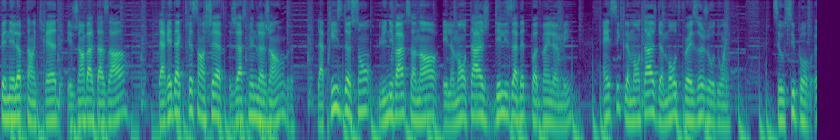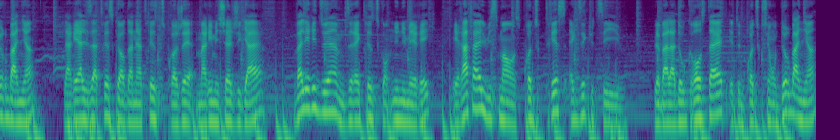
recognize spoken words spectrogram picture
Pénélope Tancred et Jean Balthazar, la rédactrice en chef Jasmine Legendre, la prise de son, l'univers sonore et le montage d'Elisabeth Potvin-Lemay, ainsi que le montage de Maud Fraser-Jaudoin. C'est aussi pour Urbania, la réalisatrice coordonnatrice du projet Marie-Michel Giguère, Valérie Duhem, directrice du contenu numérique, et Raphaël Huismans, productrice exécutive. Le balado Grosse Tête est une production d'Urbania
